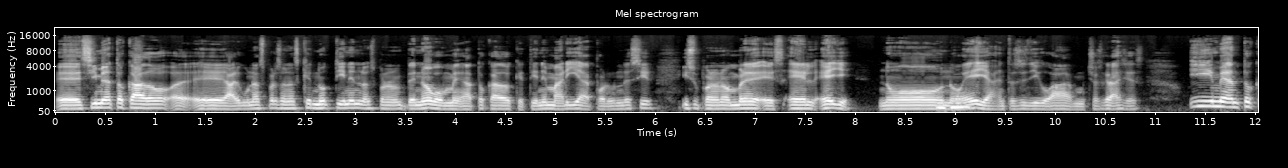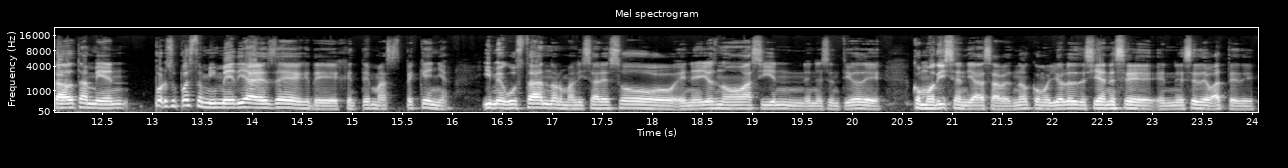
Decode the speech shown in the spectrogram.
eh, sí me ha tocado eh, algunas personas que no tienen los pronombres. De nuevo, me ha tocado que tiene María, por un decir, y su pronombre es él, ella, no, no ella. Entonces digo, ah, muchas gracias. Y me han tocado también por supuesto, mi media es de, de, gente más pequeña. Y me gusta normalizar eso en ellos, no así en, en, el sentido de, como dicen, ya sabes, ¿no? Como yo les decía en ese, en ese debate de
